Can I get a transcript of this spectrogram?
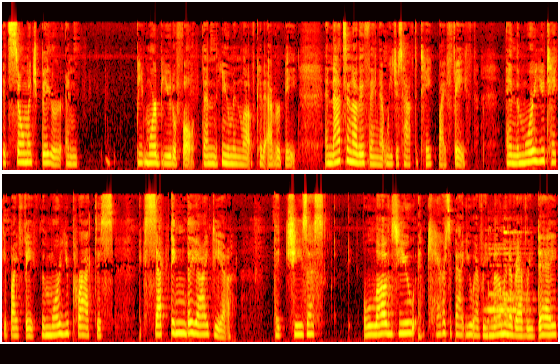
It's so much bigger and be more beautiful than human love could ever be. And that's another thing that we just have to take by faith. And the more you take it by faith, the more you practice accepting the idea that Jesus loves you and cares about you every moment of every day,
